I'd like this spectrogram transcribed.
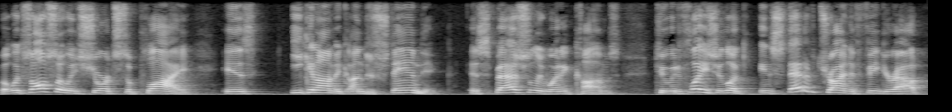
But what's also in short supply is economic understanding, especially when it comes to inflation. Look, instead of trying to figure out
